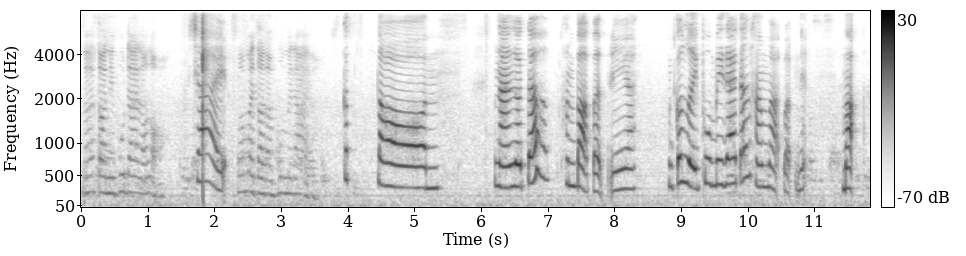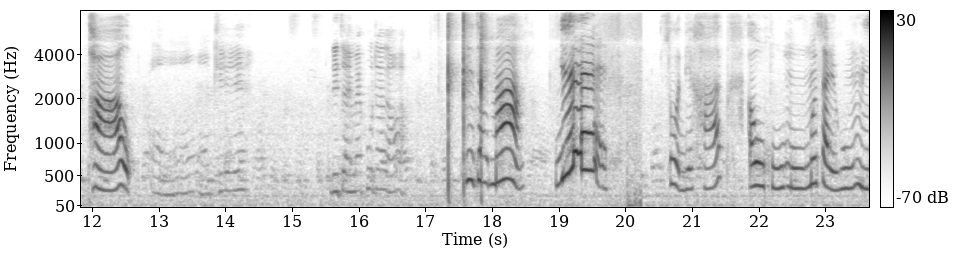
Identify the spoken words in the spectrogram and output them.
แล้วตอนนี้พูดได้แล้วเหรอใช่แล้วทำไมตอนนั้นพูดไม่ได้อะก็ตอนนั้นเราต้องทำแบบแบบนี้ไงมันก็เลยพูดไม่ได้ต้องทำแบบแบบเนี้ยมะพร้าวอ๋อโอ เค ดีใจไหมพูดได้แล้วอะ ดีใจมาก เย้ สวัสดีครับ เอาหูหมูมาใส่หูหมี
